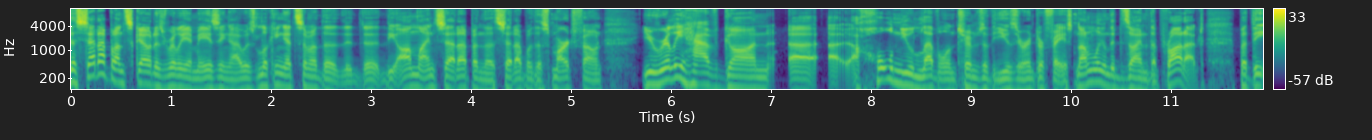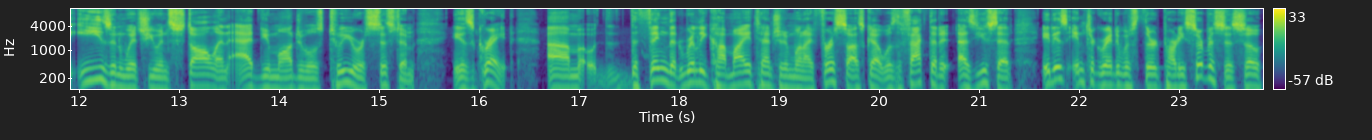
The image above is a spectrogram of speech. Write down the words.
The setup on Scout is really amazing. I was looking at some of the, the, the, the online setup and the setup with the smartphone. You really have gone uh, a whole new level in terms of the user interface, not only in the design of the product, but the ease in which you install and add new modules to your system is great. Um, the thing that really caught my attention when I first saw Scout was the fact that, it, as you said, it is integrated with third party services. So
